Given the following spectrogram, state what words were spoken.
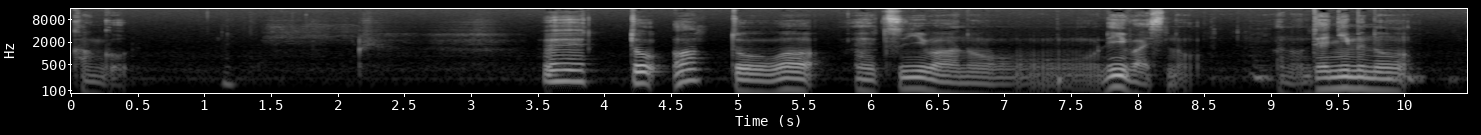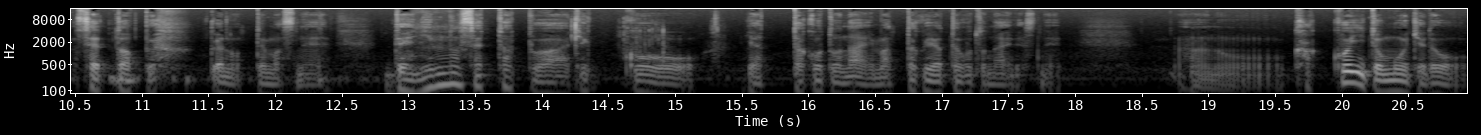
カンゴール。えー、っとあとは、えー、次はあのリーバイスのあのデニムのセットアップが載ってますね。デニムのセットアップは結構やったことない。全くやったことないですね。あのかっこいいと思うけど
